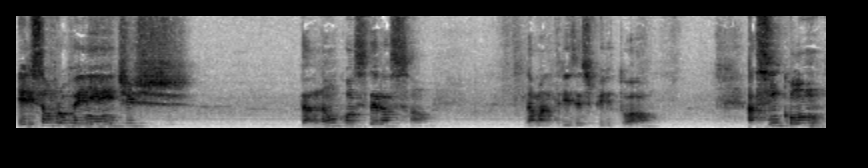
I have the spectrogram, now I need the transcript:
eles são provenientes da não consideração da matriz espiritual. Assim como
